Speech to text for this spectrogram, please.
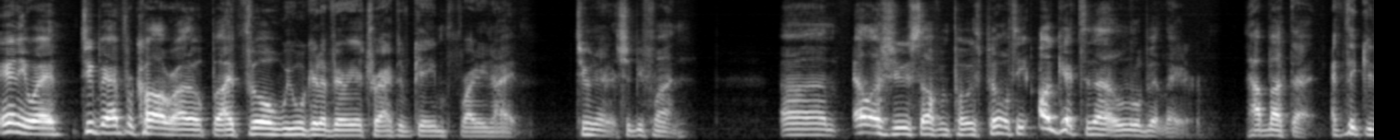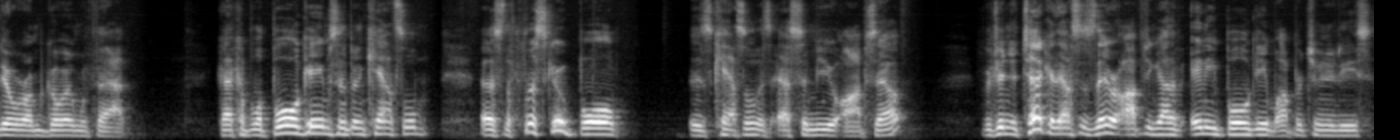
Anyway, too bad for Colorado, but I feel we will get a very attractive game Friday night. Tune in, it should be fun. Um, LSU self imposed penalty. I'll get to that a little bit later. How about that? I think you know where I'm going with that. Got a couple of bowl games that have been canceled. As the Frisco Bowl is canceled as SMU opts out. Virginia Tech announces they are opting out of any bowl game opportunities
